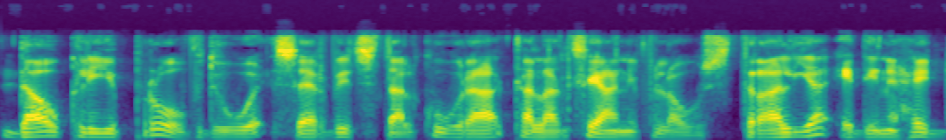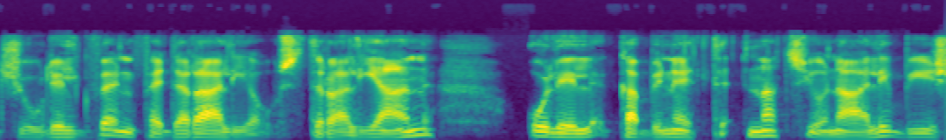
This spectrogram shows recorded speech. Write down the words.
Dawk li jipprovdu servizz tal-kura tal-anzjani fl-Awstralja qegħdin iħeġġu lill-Gvern Federali Awstraljan u lill-Kabinett Nazzjonali biex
